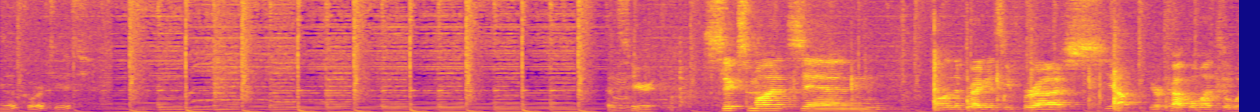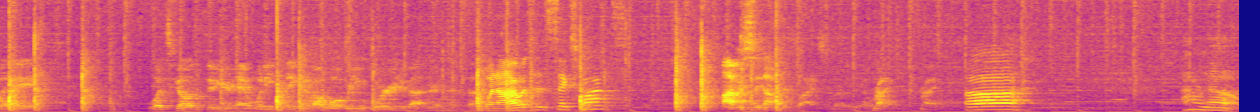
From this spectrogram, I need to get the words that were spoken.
You look gorgeous. Let's hear it. Six months in on the pregnancy for us. Yep. You're a couple months away. What's going through your head? What are you thinking about? What were you worried about during that time? When I was at six months, Obviously not advice, but yeah. right, right. Uh, I don't know.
